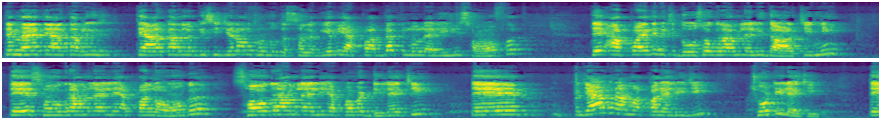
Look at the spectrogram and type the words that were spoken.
ਤੇ ਮੈਂ ਤਿਆਰ ਕਰ ਲਈ, ਤਿਆਰ ਕਰਨ ਲੱਗੀ ਸੀ ਜਿਹੜਾ ਉਹ ਤੁਹਾਨੂੰ ਦੱਸਣ ਲੱਗੀ ਹੈ ਵੀ ਆਪਾਂ ਅੱਧਾ ਕਿਲੋ ਲੈ ਲਈ ਜੀ ਸੌਂਫ। ਤੇ ਆਪਾਂ ਇਹਦੇ ਵਿੱਚ 200 ਗ੍ਰਾਮ ਲੈ ਲਈ ਦਾਲਚੀਨੀ। ਤੇ 100 ਗ੍ਰਾਮ ਲੈ ਲਏ ਆਪਾਂ ਲੌਂਗ 100 ਗ੍ਰਾਮ ਲੈ ਲਈ ਆਪਾਂ ਵੱਡੀ ਇਲਾਇਚੀ ਤੇ 50 ਗ੍ਰਾਮ ਆਪਾਂ ਲੈ ਲਈ ਜੀ ਛੋਟੀ ਇਲਾਇਚੀ ਤੇ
